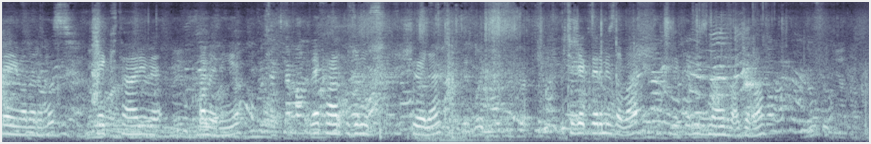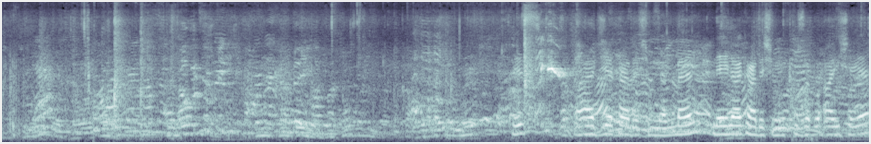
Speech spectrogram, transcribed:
meyvelerimiz, nektari ve bal eriği ve karpuzumuz şöyle. İçeceklerimiz de var. İçeceklerimiz nerede acaba? Biz Naciye kardeşimden, ben Leyla kardeşimin kızı bu Ayşe'ye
